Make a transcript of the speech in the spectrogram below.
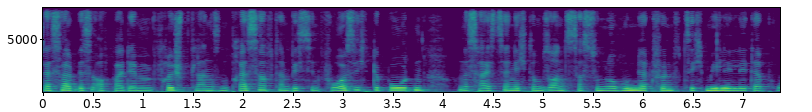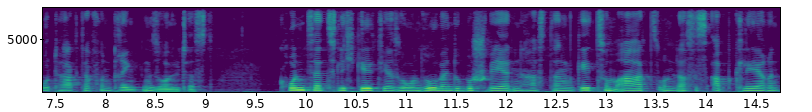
Deshalb ist auch bei dem Frischpflanzenpresssaft ein bisschen Vorsicht geboten und das heißt ja nicht umsonst, dass du nur 150 Milliliter pro Tag davon trinken solltest. Grundsätzlich gilt ja so und so, wenn du Beschwerden hast, dann geh zum Arzt und lass es abklären.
